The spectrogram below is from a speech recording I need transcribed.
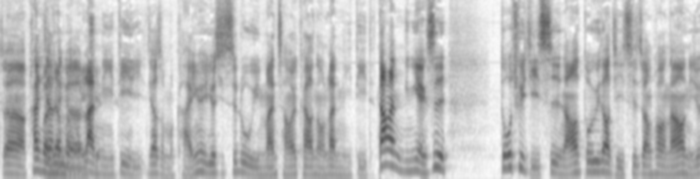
对啊，看一下那个烂泥地要怎么开，因为尤其是露营，蛮常会开到那种烂泥地的。当然，你也是多去几次，然后多遇到几次状况，然后你就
